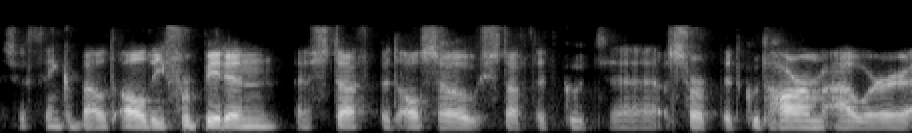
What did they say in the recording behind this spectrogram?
so think about all the forbidden uh, stuff, but also stuff that could assort that could harm our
